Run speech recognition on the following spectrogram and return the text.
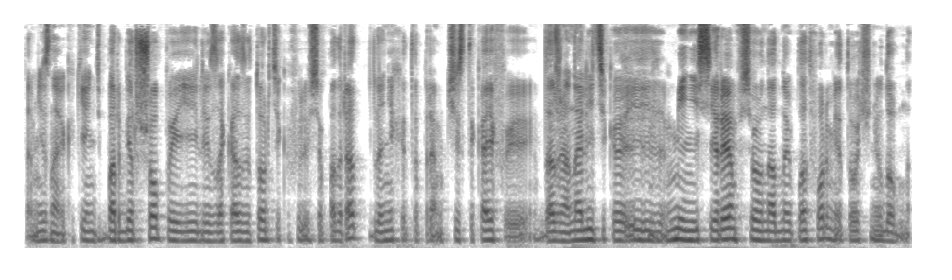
Там, не знаю, какие-нибудь барбершопы или заказы тортиков или все подряд. Для них это прям чистый кайф, и даже аналитика и мини-CRM, все на одной платформе, это очень удобно удобно.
